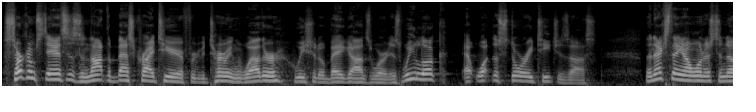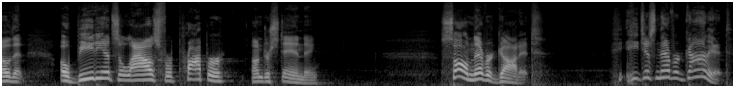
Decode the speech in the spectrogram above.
Circumstances are not the best criteria for determining whether we should obey God's word. As we look at what the story teaches us, the next thing I want us to know that obedience allows for proper understanding. Saul never got it. He just never got it.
